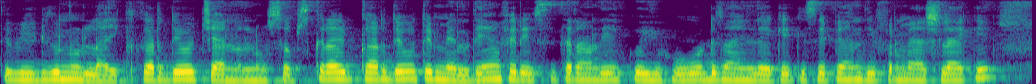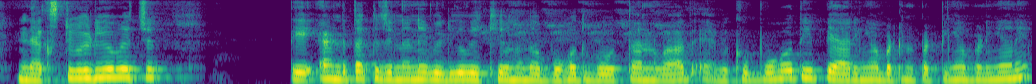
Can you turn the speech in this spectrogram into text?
ਤੇ ਵੀਡੀਓ ਨੂੰ ਲਾਈਕ ਕਰ ਦਿਓ, ਚੈਨਲ ਨੂੰ ਸਬਸਕ੍ਰਾਈਬ ਕਰ ਦਿਓ, ਤੇ ਮਿਲਦੇ ਹਾਂ ਫਿਰ ਇਸੇ ਤਰ੍ਹਾਂ ਦੇ ਕੋਈ ਹੋਰ ਡਿਜ਼ਾਈਨ ਲੈ ਕੇ, ਕਿਸੇ ਭੈਣ ਦੀ ਫਰਮਾਇਸ਼ ਲੈ ਕੇ ਨੈਕਸਟ ਵੀਡੀਓ ਵਿੱਚ। ਅਤੇ ਐਂਡ ਤੱਕ ਜਿਨ੍ਹਾਂ ਨੇ ਵੀਡੀਓ ਵੇਖੀ, ਉਹਨਾਂ ਦਾ ਬਹੁਤ ਬਹੁਤ ਧੰਨਵਾਦ। ਇਹ ਵੇਖੋ, ਬਹੁਤ ਹੀ ਪਿਆਰੀਆਂ ਬਟਨ ਪੱਟੀਆਂ ਬਣੀਆਂ ਨੇ।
